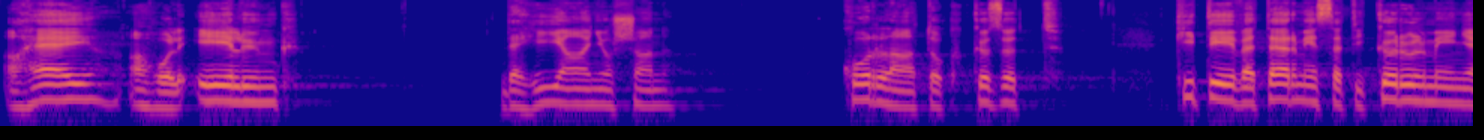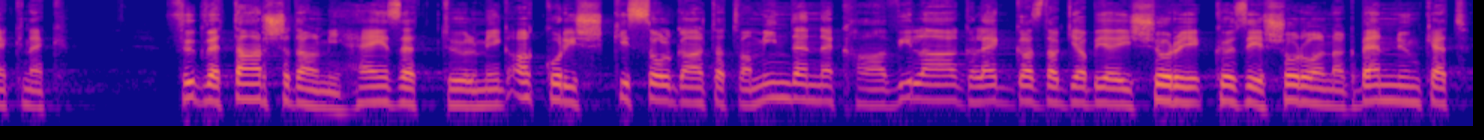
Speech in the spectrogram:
A hely, ahol élünk, de hiányosan, korlátok között, kitéve természeti körülményeknek, függve társadalmi helyzettől, még akkor is kiszolgáltatva mindennek, ha a világ leggazdagabbjai közé sorolnak bennünket,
